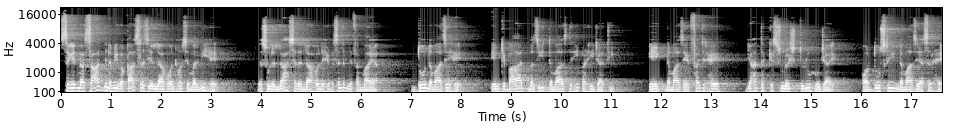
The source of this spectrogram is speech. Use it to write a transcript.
سیدنا سعد بن نبی وقاص رضی اللہ عنہ سے مروی ہے۔ رسول اللہ صلی اللہ علیہ وسلم نے فرمایا، دو نمازیں ہیں، ان کے بعد مزید نماز نہیں پڑھی جاتی۔ ایک نماز فجر ہے، یہاں تک کہ سورج طلوع ہو جائے، اور دوسری نماز اثر ہے،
